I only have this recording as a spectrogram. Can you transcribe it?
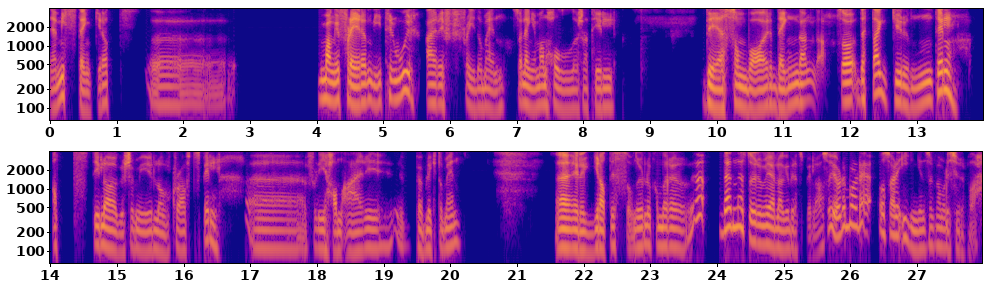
jeg mistenker at uh, mange flere enn vi tror er i free domain, så lenge man holder seg til det som var den gang, da. Så dette er grunnen til de lager så mye Lovecraft-spill. Uh, fordi han er i public domain. Uh, eller gratis, om du vil. Du kan bare Ja, den historien vil jeg lage brettspill av. Så gjør du bare det, og så er det ingen som kan bli sure på deg.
